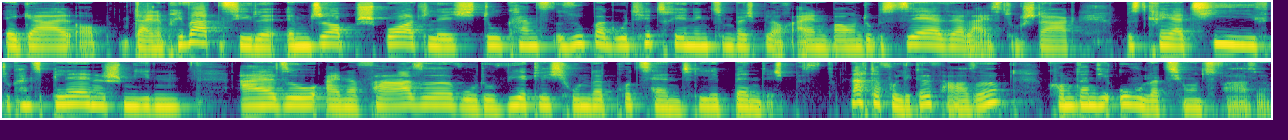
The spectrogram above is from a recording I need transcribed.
Egal ob deine privaten Ziele, im Job, sportlich, du kannst super gut Hit-Training zum Beispiel auch einbauen. Du bist sehr, sehr leistungsstark, bist kreativ, du kannst Pläne schmieden. Also eine Phase, wo du wirklich 100% lebendig bist. Nach der Follikelphase kommt dann die Ovulationsphase.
